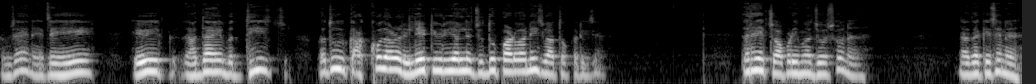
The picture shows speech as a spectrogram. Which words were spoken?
સમજાય ને? એટલે એ, એવી દાદાએ બધી જ, બધું આખો દાડો રિલેટિવ રિયલને જુદું પાડવાની જ વાતો કરી છે. દરેક ચોપડીમાં જોશો ને, દાદા કહે છે ને,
